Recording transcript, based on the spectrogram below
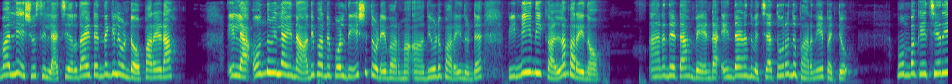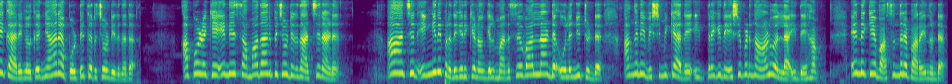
വലിയ ഇഷ്യൂസ് ഇല്ല ചെറുതായിട്ട് എന്തെങ്കിലും ഉണ്ടോ? പറയടാ. ഇല്ല ഒന്നുമില്ല എന്ന് ആദി പറഞ്ഞപ്പോൾ ദേഷ്യത്തോടെ വർമ്മ ആദിയോട് പറയുന്നുണ്ട് പിന്നെയും നീ കള്ളം പറയുന്നോ? ആനന്ദേട്ട വേണ്ട എന്താണെന്ന് വെച്ചാൽ തുറന്നു പറഞ്ഞേ പറ്റൂ. മുമ്പൊക്കെ ചെറിയ കാര്യങ്ങൾക്ക് ഞാനാ പൊട്ടിത്തെറിച്ചുകൊണ്ടിരുന്നത് അപ്പോഴൊക്കെ എന്നെ സമാധാനിപ്പിച്ചുകൊണ്ടിരുന്ന അച്ഛനാണ്. ആ അച്ഛൻ ഇങ്ങനെ പ്രതികരിക്കണമെങ്കിൽ മനസ്സ് വല്ലാണ്ട് ഉലഞ്ഞിട്ടുണ്ട്. അങ്ങനെ വിഷമിക്കാതെ ഇത്രയ്ക്ക് ദേഷ്യപ്പെടുന്ന ആളുമല്ല ഇദ്ദേഹം എന്നൊക്കെ വസുന്ധര പറയുന്നുണ്ട്.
